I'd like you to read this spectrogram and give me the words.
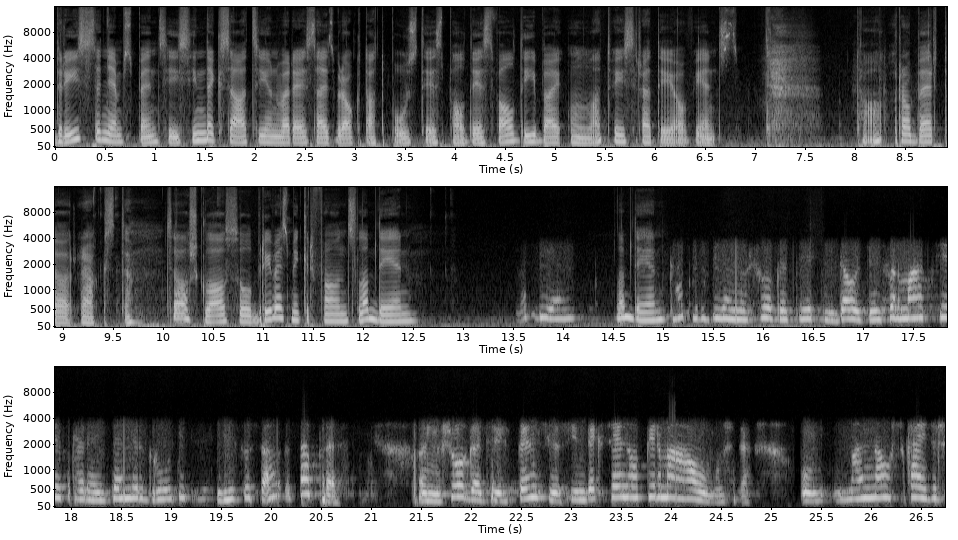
drīz saņems pensijas indeksāciju un varēs aizbraukt atpūsties. Paldies valdībai un Latvijas radio viens. Tā Roberto raksta. Celšu klausulu, brīvais mikrofons, labdien! Labdien! Labdien! Katru dienu šogad ir tik daudz informācijas, ka reizēm ir grūti visu sa saprast. Un šogad ir pensijas indeksē no 1. augusta, un man nav skaidrs,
